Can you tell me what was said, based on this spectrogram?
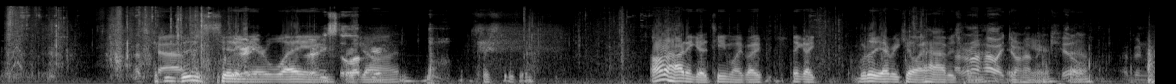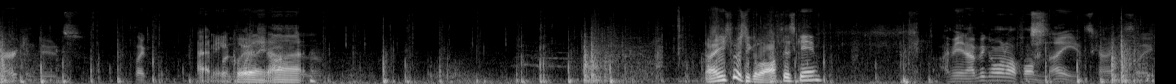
That's Like, cap. Just sitting Already- there laying already still for up here? John. So stupid. I don't know how I didn't get a team wipe. I think I literally every kill I have is I don't know how I don't in have a kill. so, I've been murking dudes. Like, I mean, clearly one shot not. Are you supposed to go off this game? I mean, I've been going off all night. It's kind of just like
